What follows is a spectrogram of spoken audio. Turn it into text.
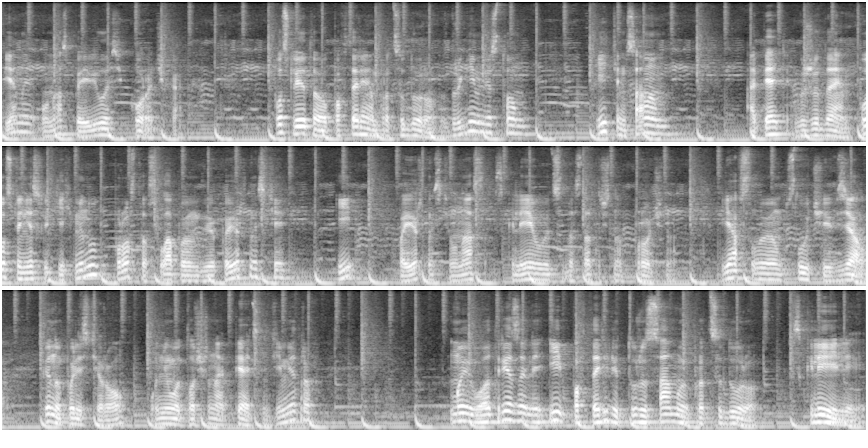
пены у нас появилась корочка. После этого повторяем процедуру с другим листом и тем самым опять выжидаем. После нескольких минут просто слапываем две поверхности и поверхности у нас склеиваются достаточно прочно. Я в своем случае взял пенополистирол, у него толщина 5 сантиметров, мы его отрезали и повторили ту же самую процедуру. Склеили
